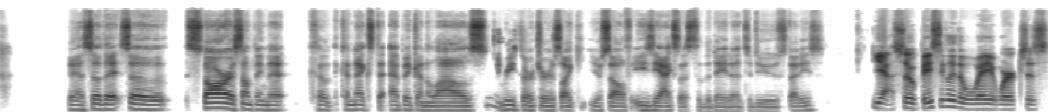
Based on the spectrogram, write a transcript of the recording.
yeah, so that so Star is something that co- connects to Epic and allows researchers like yourself easy access to the data to do studies. Yeah, so basically the way it works is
